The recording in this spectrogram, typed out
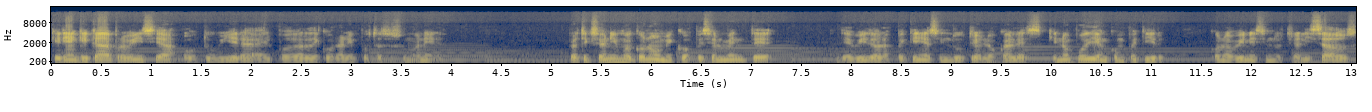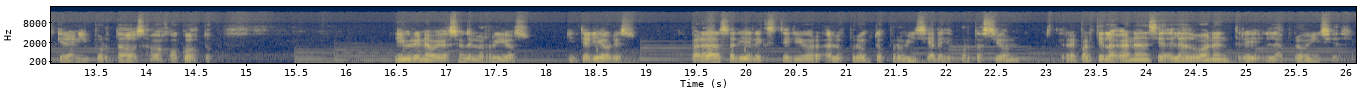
querían que cada provincia obtuviera el poder de cobrar impuestos a su manera. Proteccionismo económico, especialmente debido a las pequeñas industrias locales que no podían competir con los bienes industrializados que eran importados a bajo costo. Libre navegación de los ríos interiores para dar salida al exterior a los productos provinciales de exportación y repartir las ganancias de la aduana entre las provincias.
